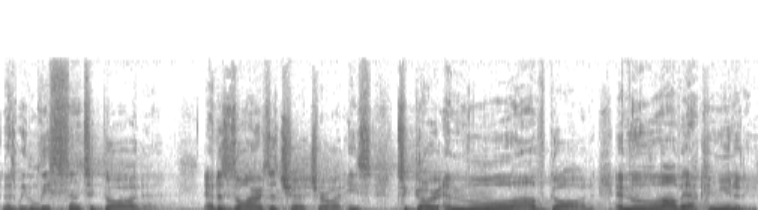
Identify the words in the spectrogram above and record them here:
And as we listen to God, our desire as a church, right, is to go and love God and love our community.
